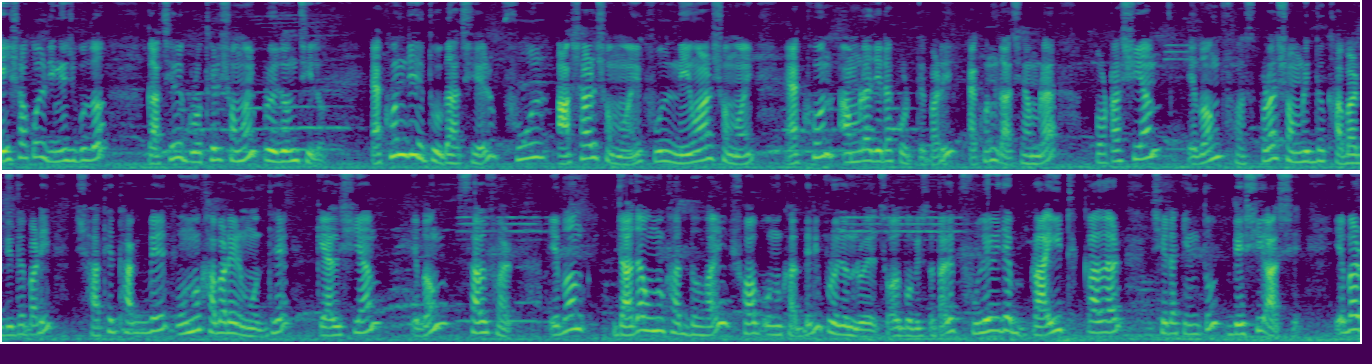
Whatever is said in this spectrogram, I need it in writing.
এই সকল জিনিসগুলো গাছের গ্রোথের সময় প্রয়োজন ছিল। এখন যেহেতু গাছের ফুল আসার সময়, ফুল নেওয়ার সময়, এখন আমরা যেটা করতে পারি, এখন গাছে আমরা পটাশিয়াম এবং ফসফরাস সমৃদ্ধ খাবার দিতে পারি। সাথে থাকবে অন্য খাবারের মধ্যে ক্যালসিয়াম এবং সালফার এবং যা যা অনুখাদ্য হয়, সব অনুখাদ্যেরই প্রয়োজন রয়েছে। অল্প বিস্তর। তাহলে ফুলের যে ব্রাইট কালার সেটা কিন্তু বেশি আসে। এবার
